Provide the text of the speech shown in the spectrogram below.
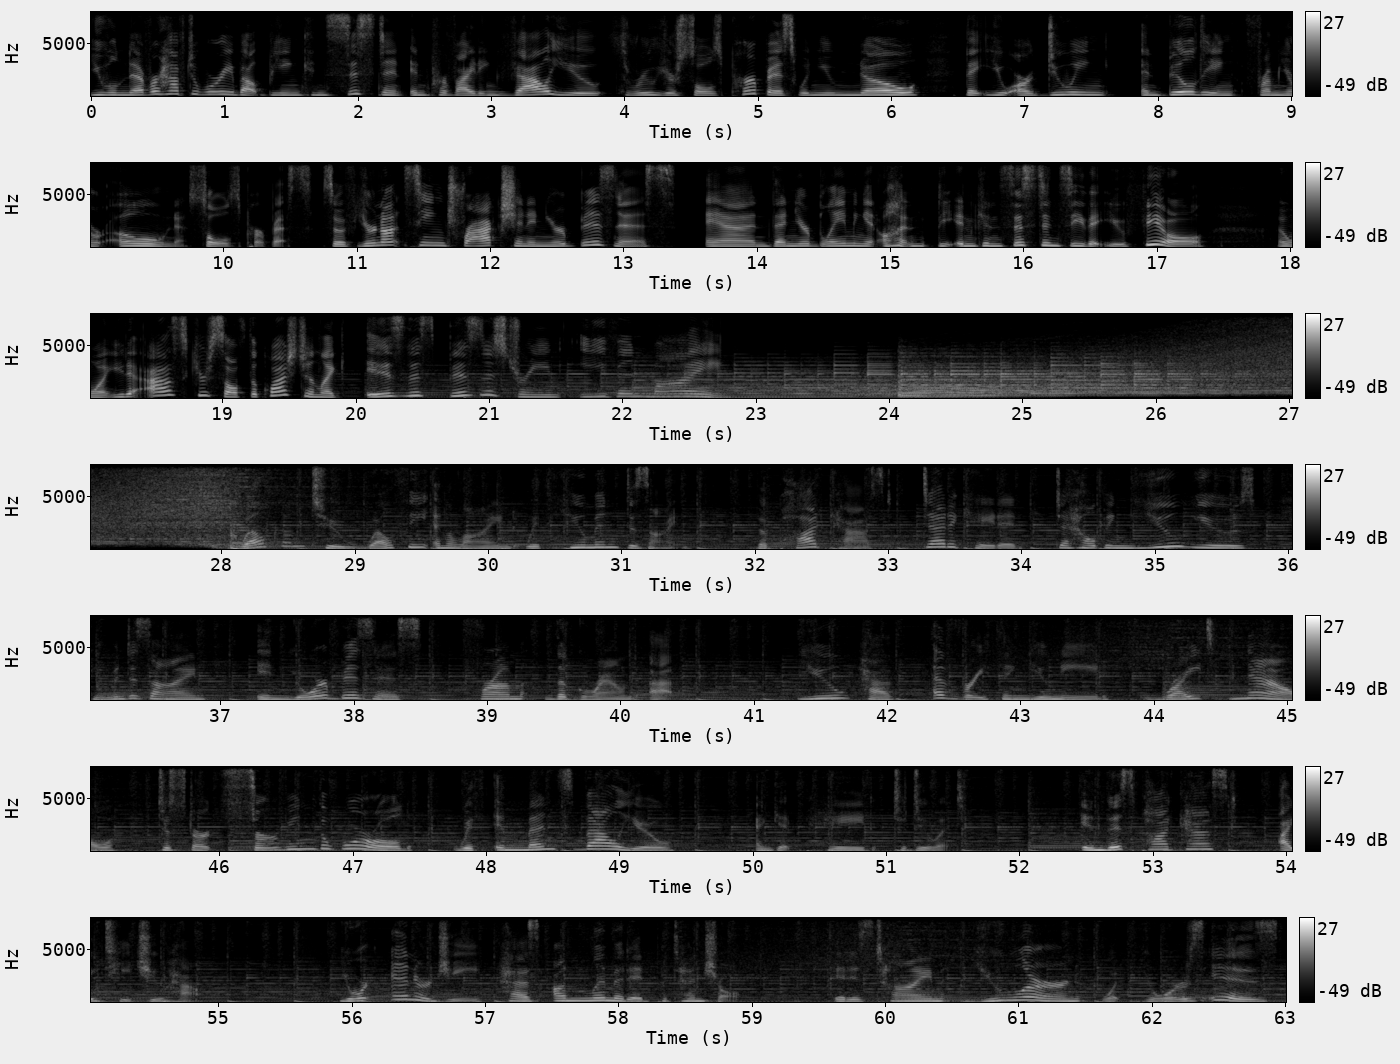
You will never have to worry about being consistent in providing value through your soul's purpose when you know that you are doing and building from your own soul's purpose. So if you're not seeing traction in your business and then you're blaming it on the inconsistency that you feel, I want you to ask yourself the question like, is this business dream even mine? Welcome to Wealthy and Aligned with Human Design, the podcast dedicated to helping you use human design in your business from the ground up. You have everything you need right now to start serving the world with immense value and get paid to do it. In this podcast, I teach you how. Your energy has unlimited potential. It is time you learn what yours is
